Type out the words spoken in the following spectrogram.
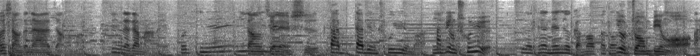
么想跟大家讲的吗？最近在干嘛呢？我今天当卷脸师，大大病初愈嘛，大病初愈，是的，前两天就感冒发高烧，又装病哦。哎，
